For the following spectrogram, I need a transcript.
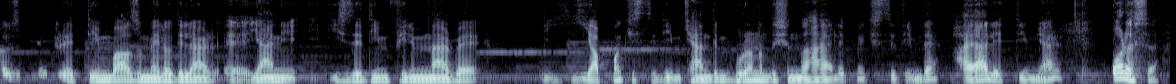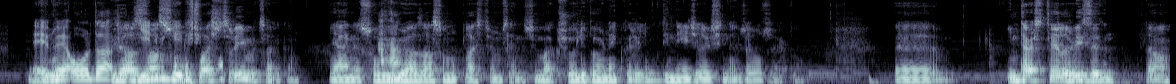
sözleri, ürettiğim bazı melodiler, eee, yani izlediğim filmler ve yapmak istediğim, kendimi buranın dışında hayal etmek istediğimde hayal ettiğim yer orası. Bunu ve orada biraz yeni daha bir somutlaştırayım mı Serkan? Yani soruyu Aha. biraz daha somutlaştırayım senin için. Bak şöyle bir örnek verelim. Dinleyiciler için de güzel olacak bu. Eee, Interstellar'ı izledin, değil mi?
